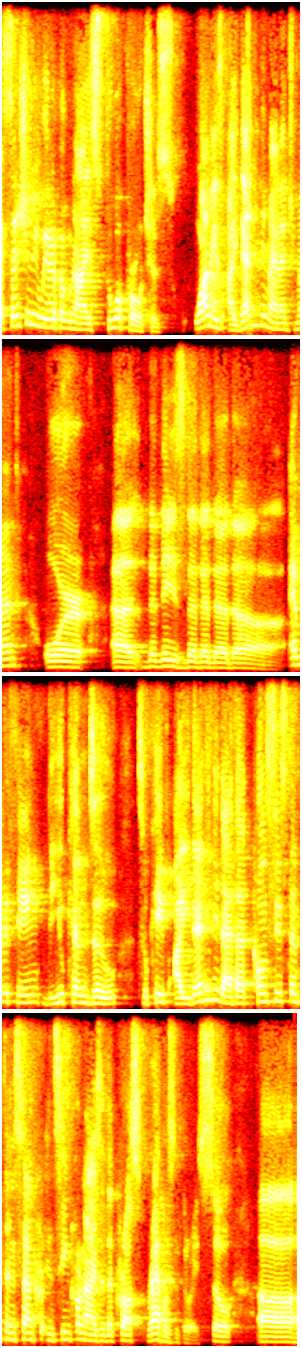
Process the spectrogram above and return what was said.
Essentially, we recognize two approaches. One is identity management, or uh, that is the, the, the, the everything that you can do to keep identity data consistent and, and synchronized across repositories. So uh,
